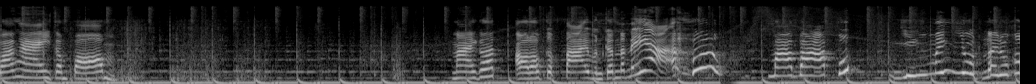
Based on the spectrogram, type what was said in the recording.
ว่าไงจำปอม นายก็เอาเราเกือบตายเหมือนกันนะเนี่ย มาบาปุ๊บ ยิงไม่หยุดเลยทุกค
